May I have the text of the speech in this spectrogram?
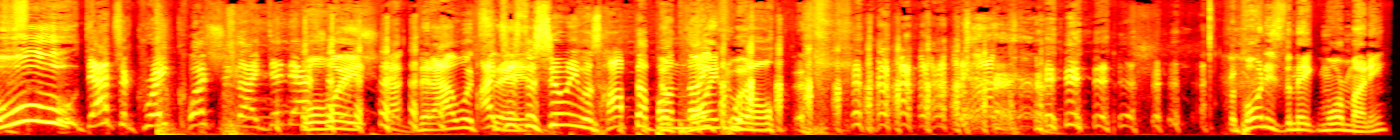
Ooh, that's a great question that I didn't ask. Well, wait. uh, then I would say I just assumed he was hopped up on point NyQuil. the point is to make more money,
